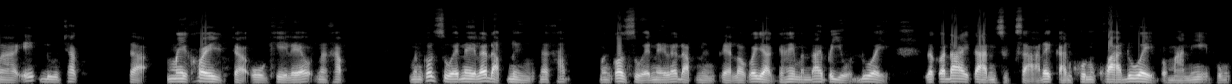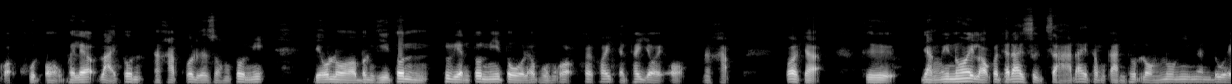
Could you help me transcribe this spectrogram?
มาเอ๊ะดูชักจะไม่ค่อยจะโอเคแล้วนะครับ มันก็สวยในระดับหนึ่งนะครับ มันก็สวยในระดับหนึ่ง แต่เราก็อยากจะให้มันได้ประโยชน์ด้วย แล้วก็ได้การศึกษาได้การค้นคว้าด้วยประมาณนี้ ผมก็ขุดออกไปแล้วหลายต้นนะครับ ก็เหลือสองต้นนี้ เดี๋ยวรอบางทีต้นทุเรียนต้นนี้โต แล้วผมก็ค่อยๆจะทยอยออกนะครับ ก็จะคืออย่างน้อยๆเราก็จะได้ศึกษาได้ทำการทดลองนู่นนี่นั่นด้วย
